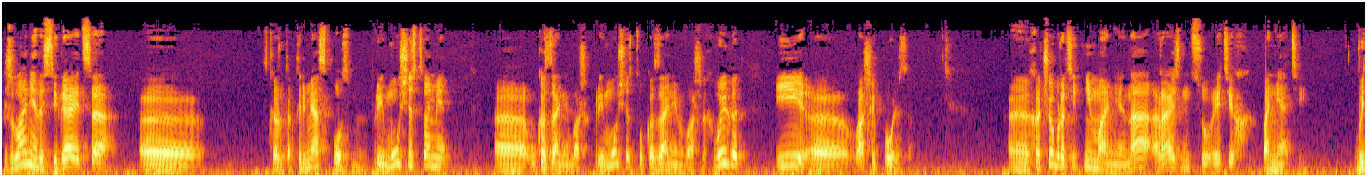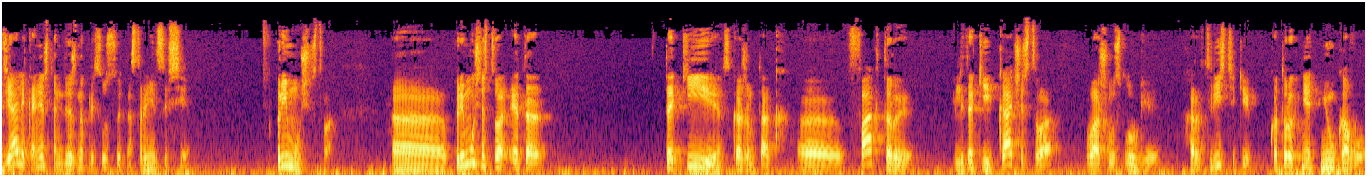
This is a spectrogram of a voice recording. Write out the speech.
Желание достигается, скажем так, тремя способами. Преимуществами, указанием ваших преимуществ, указанием ваших выгод и вашей пользы. Э, хочу обратить внимание на разницу этих понятий. В идеале, конечно, они должны присутствовать на странице все. Преимущества. Э, преимущества – это такие, скажем так, э, факторы или такие качества вашей услуги, характеристики, которых нет ни у кого.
